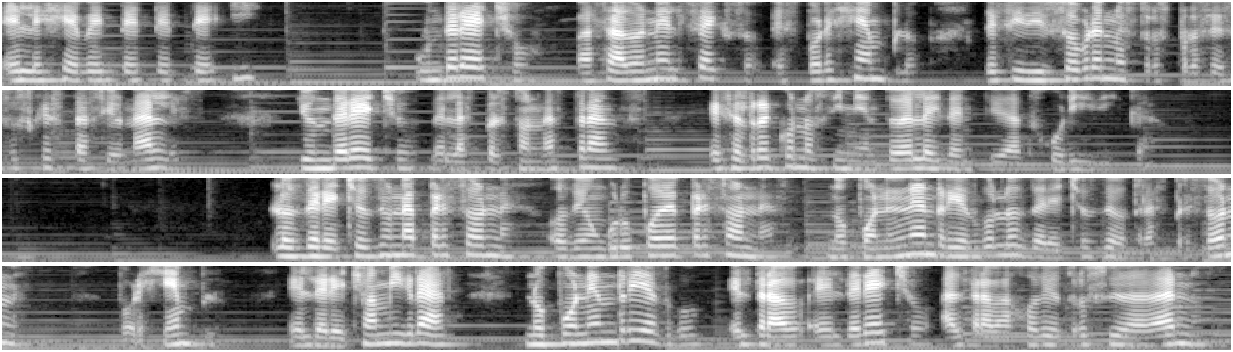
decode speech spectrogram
LGBTTI. Un derecho basado en el sexo es, por ejemplo, decidir sobre nuestros procesos gestacionales, y un derecho de las personas trans es el reconocimiento de la identidad jurídica. Los derechos de una persona o de un grupo de personas no ponen en riesgo los derechos de otras personas. Por ejemplo, el derecho a migrar no pone en riesgo el, derecho al trabajo de otros ciudadanos.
